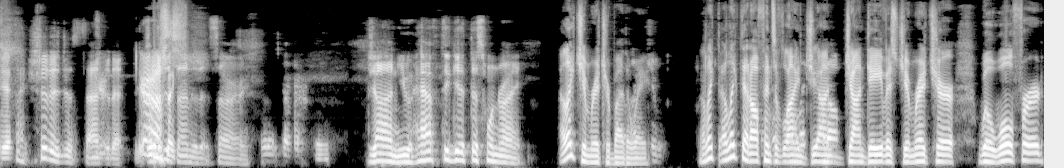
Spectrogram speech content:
Yeah. I should have just sounded it. Yes! Should have just ended it. Sorry. John, you have to get this one right. I like Jim Ritcher, by the way. I like I like that offensive line. John John Davis, Jim Ritcher, Will Wolford.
